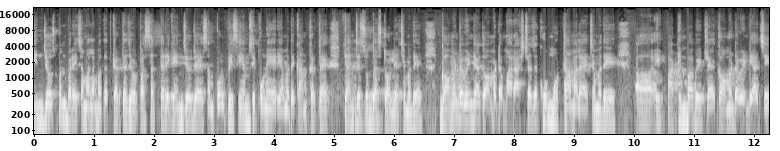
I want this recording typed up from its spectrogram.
एनजीओज पण बरेच आम्हाला मदत करतात. जवळपास सत्तर एक एनजीओ जे आहे संपूर्ण पीसीएमसी पुणे एरियामध्ये काम करत आहे त्यांचे सुद्धा स्टॉल याच्यामध्ये. Government of India government of महाराष्ट्राचा खूप मोठा आम्हाला याच्यामध्ये एक पाठिंबा भेटलाय. गव्हर्नमेंट ऑफ इंडियाचे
